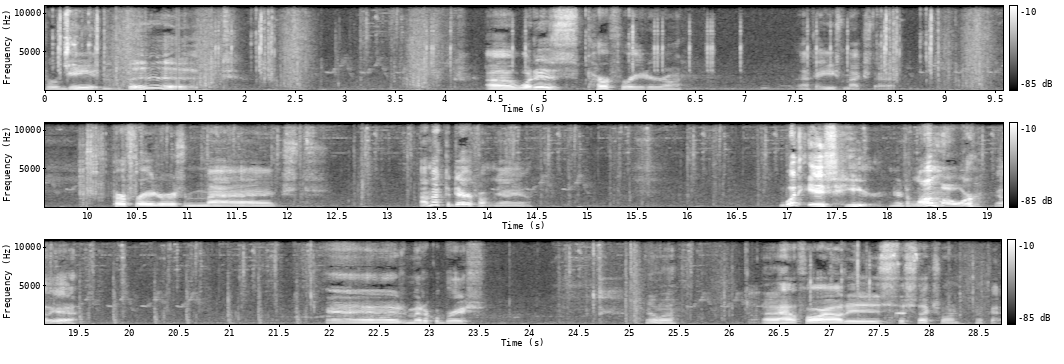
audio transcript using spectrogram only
were getting fucked. Uh, what is perforator on? Okay, he's maxed out. Perforator is maxed. I'm at the dairy farm. Yeah, am. What is here? There's a lawnmower. Oh yeah. And a medical brace. Oh well. Uh, how far out is this next one? Okay.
